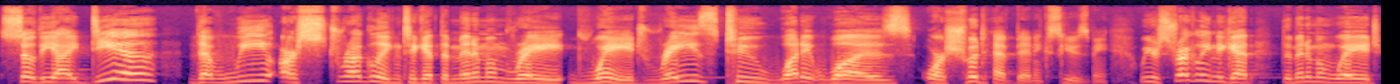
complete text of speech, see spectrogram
so the idea that we are struggling to get the minimum ra- wage raised to what it was or should have been excuse me we are struggling to get the minimum wage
